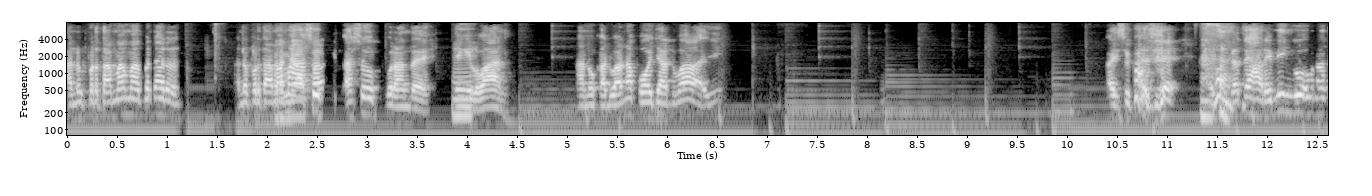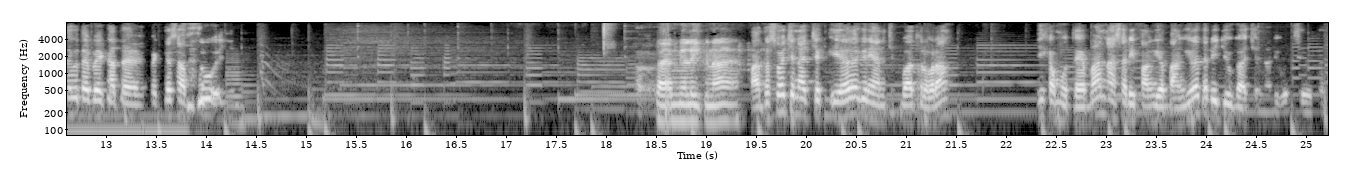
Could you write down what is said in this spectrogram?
Anu pertama mah bener. Anu pertama mah asup asup urang teh Hmm. yang iluan. Anu kaduana poe jadwal anjing. Ai suka teh. Ai suka teh hari Minggu urang teh UTBK teh. Sabtu anjing. Lain milikna. Pantes we cenah cek ieu geuningan cek buat orang. Ih kamu teh man asa dipanggil-panggil tadi juga cenah diusil teh.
